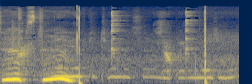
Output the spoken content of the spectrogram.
Stop, stop.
